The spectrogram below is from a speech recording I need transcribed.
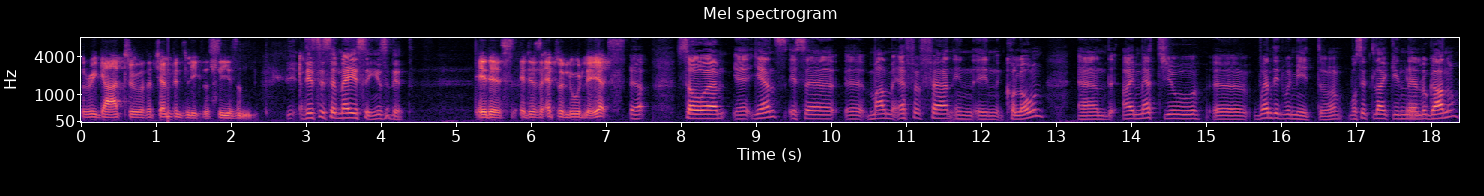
the regard to the Champions League this season. This is amazing, isn't it? It is. It is absolutely yes. Yeah. So um, uh, Jens is a, a Malmö FF fan in in Cologne, and I met you. Uh, when did we meet? Uh, was it like in uh, Lugano?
